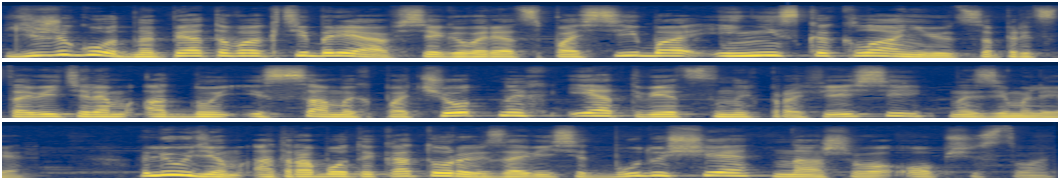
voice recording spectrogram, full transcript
Ежегодно 5 октября все говорят спасибо и низко кланяются представителям одной из самых почетных и ответственных профессий на Земле людям, от работы которых зависит будущее нашего общества.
